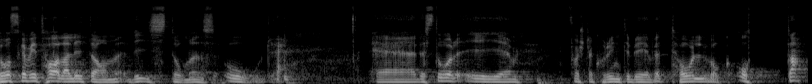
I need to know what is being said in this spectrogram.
Då ska vi tala lite om visdomens ord. Eh, det står i eh, Första Korinthierbrevet 12 och 8.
